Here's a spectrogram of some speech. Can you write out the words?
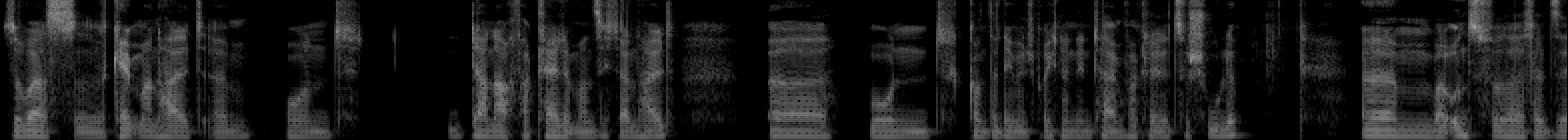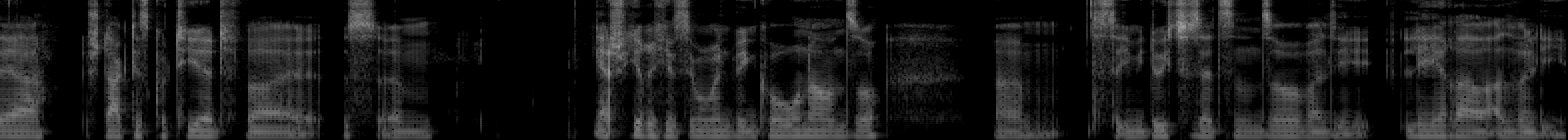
sowas äh, kennt man halt. Ähm, und danach verkleidet man sich dann halt äh, und kommt dann dementsprechend an den Tagen verkleidet zur Schule. Ähm, bei uns war das halt sehr stark diskutiert, weil es ähm, ja schwierig ist im Moment wegen Corona und so, ähm, das da irgendwie durchzusetzen und so, weil die Lehrer, also weil die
